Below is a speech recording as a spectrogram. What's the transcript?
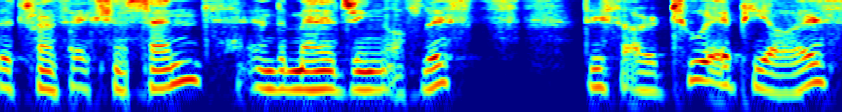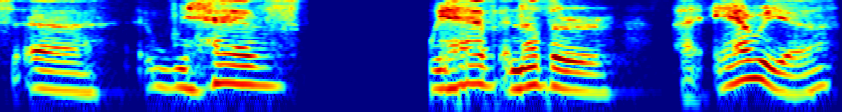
the transaction send, and the managing of lists. These are two APIs. Uh, we have we have another uh, area,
